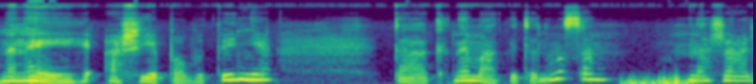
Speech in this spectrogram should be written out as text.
на неї аж є павутиння. Так, нема квітоноса, на жаль.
